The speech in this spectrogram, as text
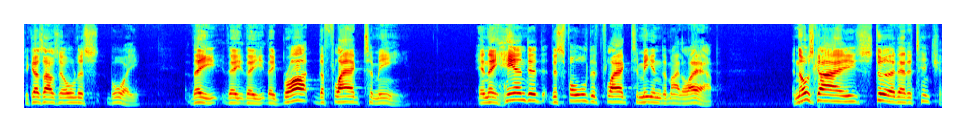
because I was the oldest boy, they, they, they, they brought the flag to me and they handed this folded flag to me into my lap. And those guys stood at attention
